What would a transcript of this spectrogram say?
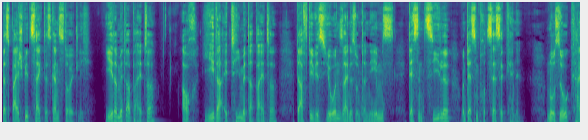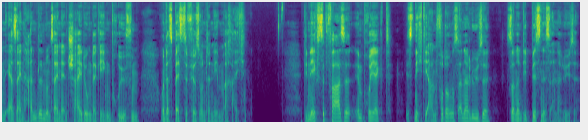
Das Beispiel zeigt es ganz deutlich. Jeder Mitarbeiter, auch jeder IT-Mitarbeiter, darf die Vision seines Unternehmens, dessen Ziele und dessen Prozesse kennen. Nur so kann er sein Handeln und seine Entscheidungen dagegen prüfen und das Beste fürs Unternehmen erreichen. Die nächste Phase im Projekt ist nicht die Anforderungsanalyse, sondern die Business-Analyse.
